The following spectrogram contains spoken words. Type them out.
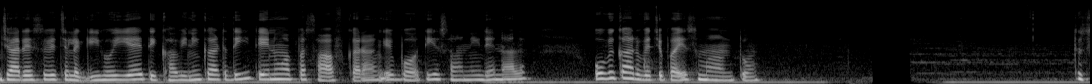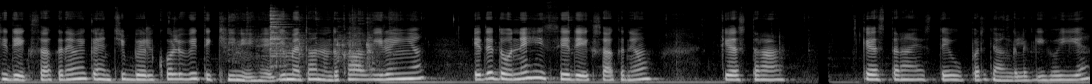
ਜਰ ਇਸ ਵਿੱਚ ਲੱਗੀ ਹੋਈ ਹੈ ਤਿੱਖਾ ਵੀ ਨਹੀਂ ਕੱਟਦੀ ਤੇ ਇਹਨੂੰ ਆਪਾਂ ਸਾਫ਼ ਕਰਾਂਗੇ ਬਹੁਤ ਹੀ ਆਸਾਨੀ ਦੇ ਨਾਲ, ਉਹ ਵੀ ਘਰ ਵਿੱਚ ਪਏ ਸਮਾਨ ਤੋਂ। ਤੁਸੀਂ ਦੇਖ ਸਕਦੇ ਹੋ, ਇਹ ਕੈਂਚੀ ਬਿਲਕੁਲ ਵੀ ਤਿੱਖੀ ਨਹੀਂ ਹੈਗੀ, ਮੈਂ ਤੁਹਾਨੂੰ ਦਿਖਾ ਵੀ ਰਹੀ ਹਾਂ, ਇਹਦੇ ਦੋਨੇ ਹਿੱਸੇ ਦੇਖ ਸਕਦੇ ਹੋ, ਕਿਸ ਤਰ੍ਹਾਂ ਕਿਸ ਤਰ੍ਹਾਂ ਇਸ ਦੇ ਉੱਪਰ ਜੰਗ ਲੱਗੀ ਹੋਈ ਹੈ।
